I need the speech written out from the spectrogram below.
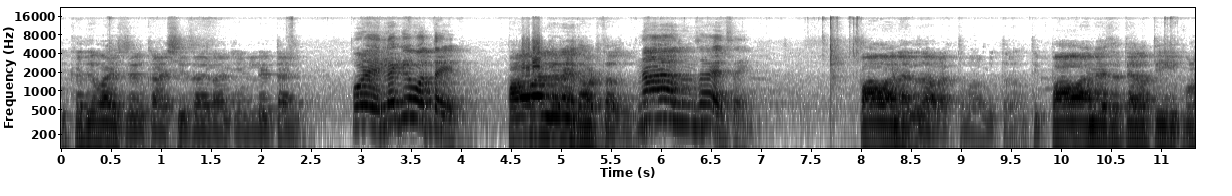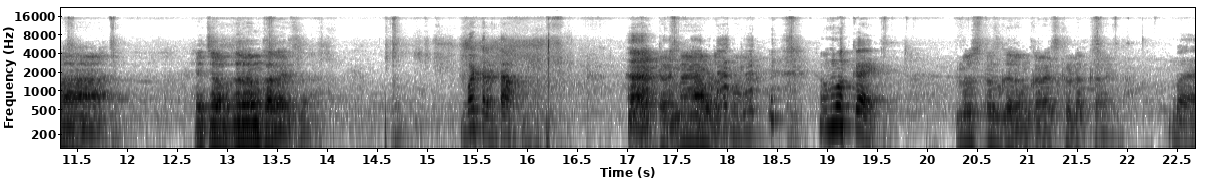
हे कधी व्हायचं आणि काय शिजायला आणि लेट टाइम होय लगे होत आहे पाव आणलं नाही वाटतं अजून. नाही अजून जायचंय. पाव आणायला जावं लागतं बा मित्रांनो. ती पाव आणायचं त्याला ती पुन्हा ह्याच्यावर गरम करायचं. बटर टाकून बॅटर नाही आवडत मला. मग काय? नुसतंच गरम करायचं कडक करायचं. बर.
